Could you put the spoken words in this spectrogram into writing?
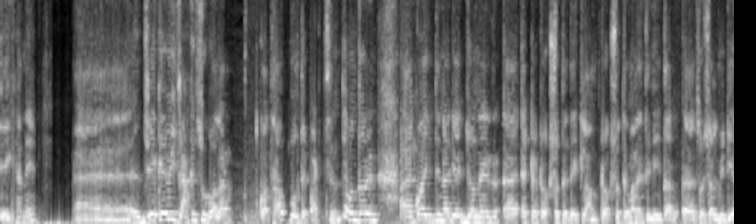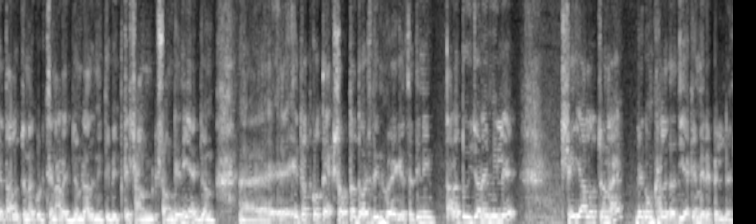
এইখানে আহ, যে কেউই যা কিছু বলার কথা বলতে পারছেন। যেমন ধরেন কয়েকদিন আগে একজনের একটা টকশোতে দেখলাম। টকশোতে মানে তিনি তার সোশ্যাল মিডিয়াতে আলোচনা করছেন আরেকজন রাজনীতিবিদকে সঙ্গে নিয়ে একজন এটা কত এক সপ্তাহ দশ দিন হয়ে গেছে। তিনি, তারা দুইজনে মিলে সেই আলোচনায় বেগম খালেদা জিয়াকে মেরে ফেললেন।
